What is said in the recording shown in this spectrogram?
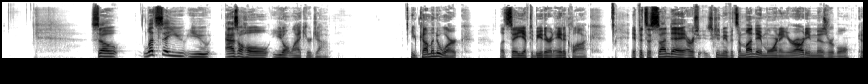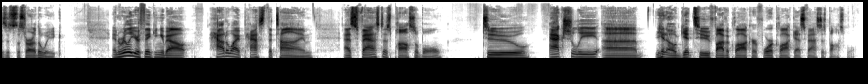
So let's say you you as a whole you don't like your job. You come into work. Let's say you have to be there at eight o'clock if it's a Sunday, or excuse me, if it's a Monday morning, you're already miserable because it's the start of the week. And really, you're thinking about how do I pass the time as fast as possible to actually, uh, you know, get to five o'clock or four o'clock as fast as possible.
